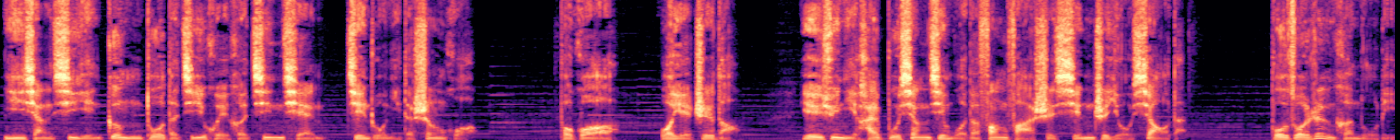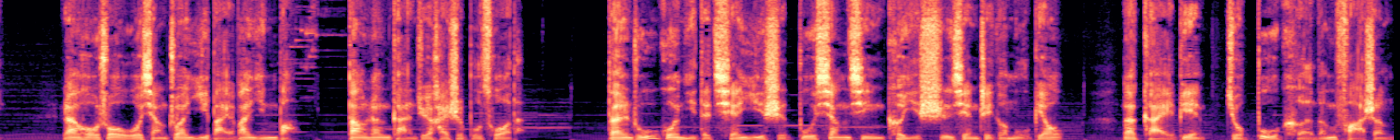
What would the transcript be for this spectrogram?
你想吸引更多的机会和金钱进入你的生活。不过，我也知道，也许你还不相信我的方法是行之有效的。不做任何努力，然后说我想赚一百万英镑。当然，感觉还是不错的，但如果你的潜意识不相信可以实现这个目标，那改变就不可能发生。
